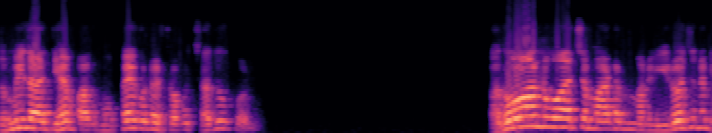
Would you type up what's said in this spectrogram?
తొమ్మిదో అధ్యాయం పద- ముప్పై ఒకటో శ్లోకం చదువుకోండి. భగవాన్ వాచ మాటను మనం ఈ రోజున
